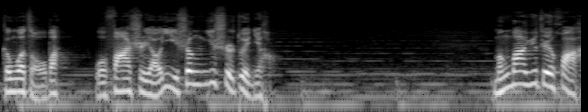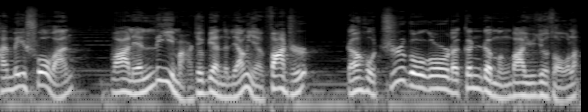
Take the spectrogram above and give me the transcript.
跟我走吧，我发誓要一生一世对你好。”蒙巴鱼这话还没说完，蛙莲立马就变得两眼发直，然后直勾勾的跟着蒙巴鱼就走了。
